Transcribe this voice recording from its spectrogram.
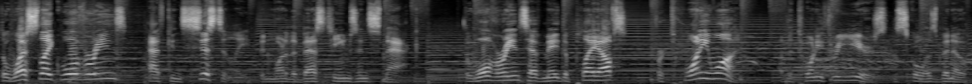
the Westlake Wolverines have consistently been one of the best teams in SMAC. The Wolverines have made the playoffs for 21 of the 23 years the school has been open.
